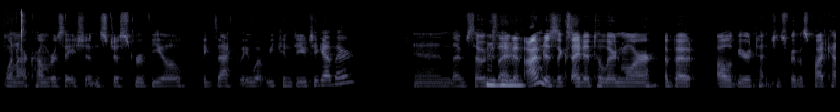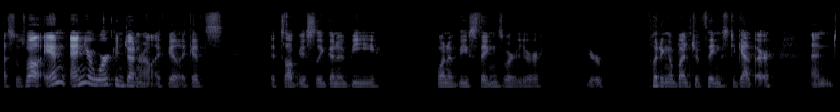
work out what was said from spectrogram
when our conversations just reveal exactly what we can do together. And I'm so excited. Mm-hmm. I'm just excited to learn more about all of your intentions for this podcast as well and and your work in general. I feel like it's it's obviously going to be one of these things where you're you're putting a bunch of things together and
